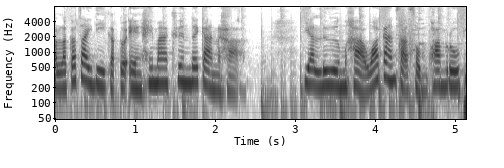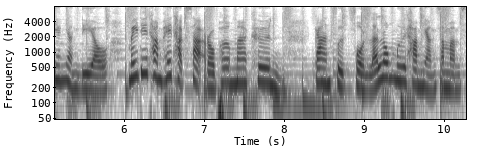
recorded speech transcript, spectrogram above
นแล้วก็ใจดีกับตัวเองให้มากขึ้นด้วยกันค่ะ อย่าลืมค่ะว่าการสะสมความรู้เพียงอย่างเดียว ไม่ได้ทำให้ทักษะเราเพิ่มมากขึ้น การฝึกฝนและลงมือทำอย่างสม่ำเส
